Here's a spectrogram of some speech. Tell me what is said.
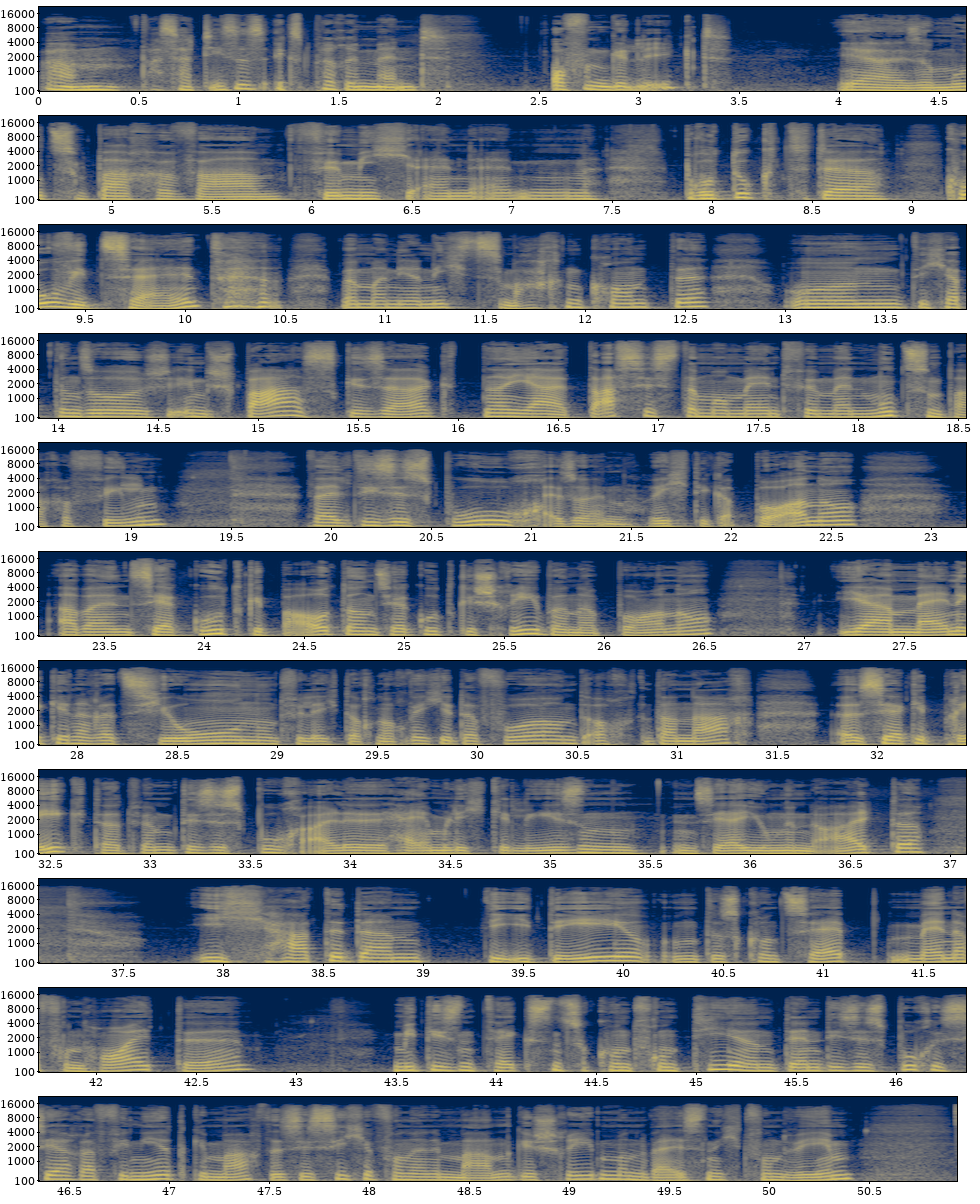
Ähm, was hat dieses Experiment offengelegt? Ja, also Mutzenbacher war für mich ein, ein Produkt der Covid-Zeit, weil man ja nichts machen konnte. Und ich habe dann so im Spaß gesagt, na ja, das ist der Moment für meinen Mutzenbacher Film, weil dieses Buch, also ein richtiger Porno, aber ein sehr gut gebauter und sehr gut geschriebener Porno, ja meine Generation und vielleicht auch noch welche davor und auch danach äh, sehr geprägt hat. Wir haben dieses Buch alle heimlich gelesen, in sehr jungen Alter. Ich hatte dann die Idee und das Konzept, Männer von heute mit diesen Texten zu konfrontieren, denn dieses Buch ist sehr raffiniert gemacht. Es ist sicher von einem Mann geschrieben, man weiß nicht von wem,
